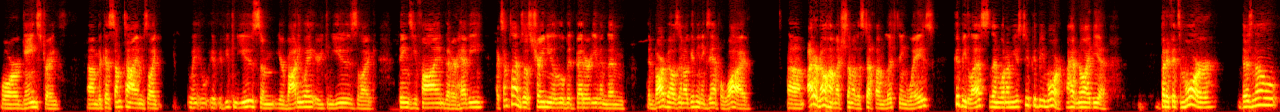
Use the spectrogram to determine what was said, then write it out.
or gain strength. Um, because sometimes, like, if you can use some your body weight or you can use like things you find that are heavy, like sometimes those train you a little bit better even than than barbells. And I'll give you an example why. Um, I don't know how much some of the stuff I'm lifting weighs. Could be less than what I'm used to. Could be more. I have no idea. But if it's more, there's no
